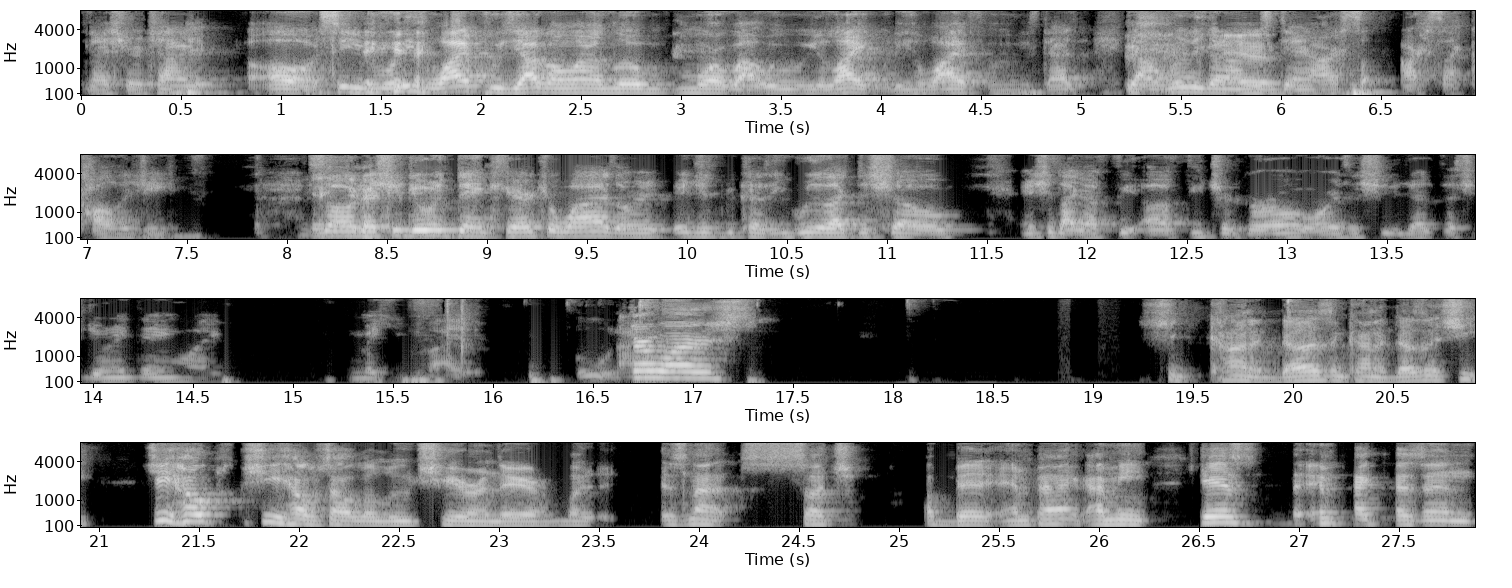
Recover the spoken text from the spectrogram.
That's your type. Oh, see, with these waifus, y'all gonna learn a little more about what we like with these waifus. That y'all really gonna Yeah. understand our our psychology. So does she do anything character wise, or it just because you really like the show and she's like a, fe- a featured girl, or is it she does, does she do anything like make you? Ooh, nice. Otherwise, she kind of does and kind of doesn't. She she helps she helps out Lelouch here and there, but it's not such a big impact. I mean, she has the impact as in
